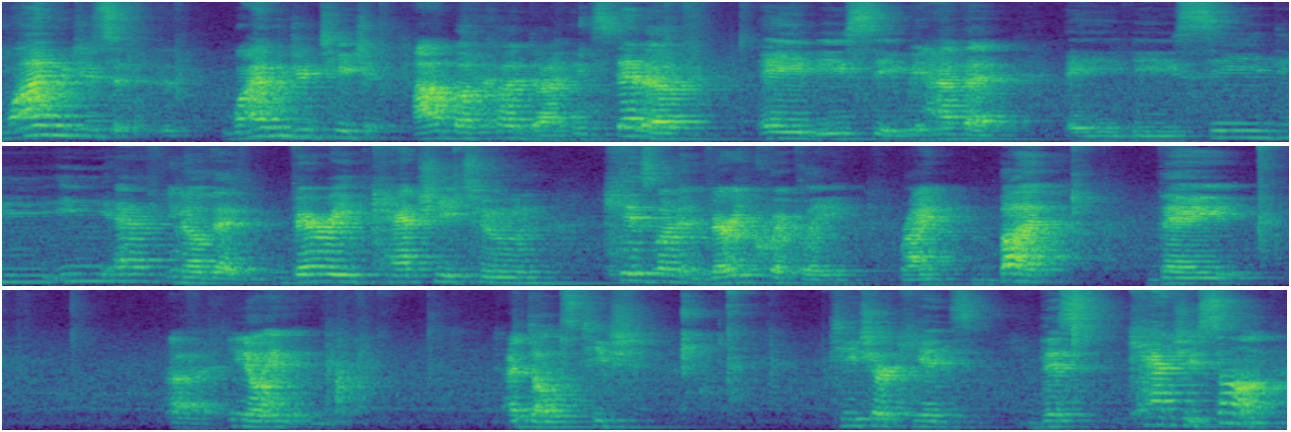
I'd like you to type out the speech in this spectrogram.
why would you why would you teach abacada instead of A B C? We have that A B C D E F, you know, that very catchy tune. Kids learn it very quickly, right? But they, uh, you know, and adults teach teach our kids this catchy song.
